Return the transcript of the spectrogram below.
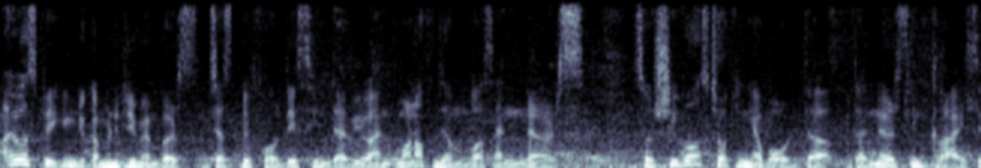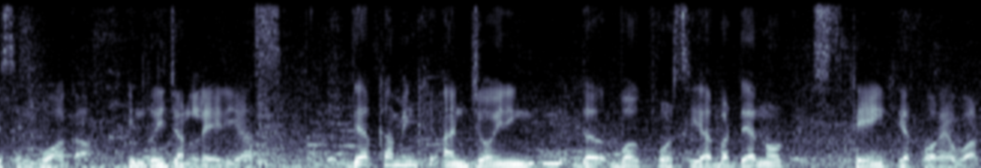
I was speaking to community members just before this interview, and one of them was a nurse. So she was talking about the, the nursing crisis in Wagga, in regional areas. They're coming and joining the workforce here, but they're not staying here forever.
